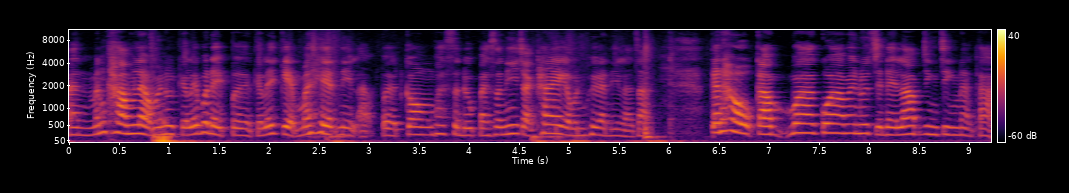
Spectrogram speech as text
อันมันคำแล้วมนุษย์ก็เลยบ่ได้เปิดก็เลยเก็บมาเฮ็ดนี่แหละเปิดกล่องพัสดุไปสนี่จากไทยกับเพื่อนๆนี่แหละจ้ะก็เท่ากับว่ากว่ามนุษย์จะได้รับจริง ๆน่ะกะ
